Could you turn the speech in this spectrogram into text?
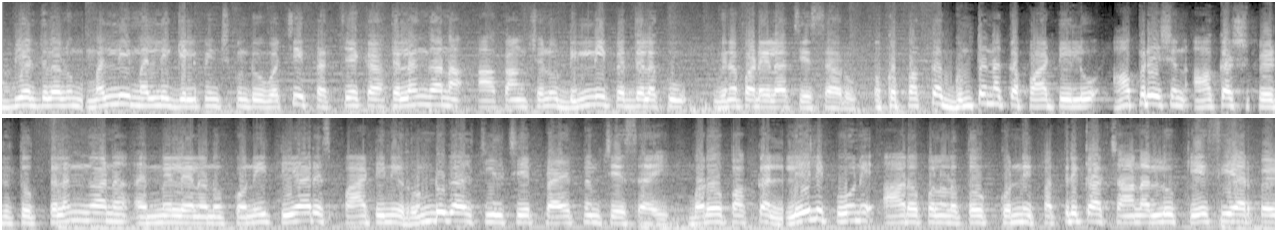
అభ్యర్థులను మళ్ళీ మళ్ళీ గెలిపించుకుంటూ వచ్చి ప్రత్యేక తెలంగాణ ఆకాంక్షను ఢిల్లీ పెద్దలకు వినపడేలా చేశారు. ఒక పక్క గుంటనక్క పార్టీలు ఆపరేషన్ ఆకర్ష్ పేరుతో తెలంగాణ ఎమ్మెల్యేలను కొని టీఆర్ఎస్ పార్టీని రెండుగా చీల్చే ప్రయత్నం చేశాయి. మరో పక్క లేనిపోని ఆరోపణలతో కొన్ని పత్రికా ఛానళ్ళు కేసీఆర్ పై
